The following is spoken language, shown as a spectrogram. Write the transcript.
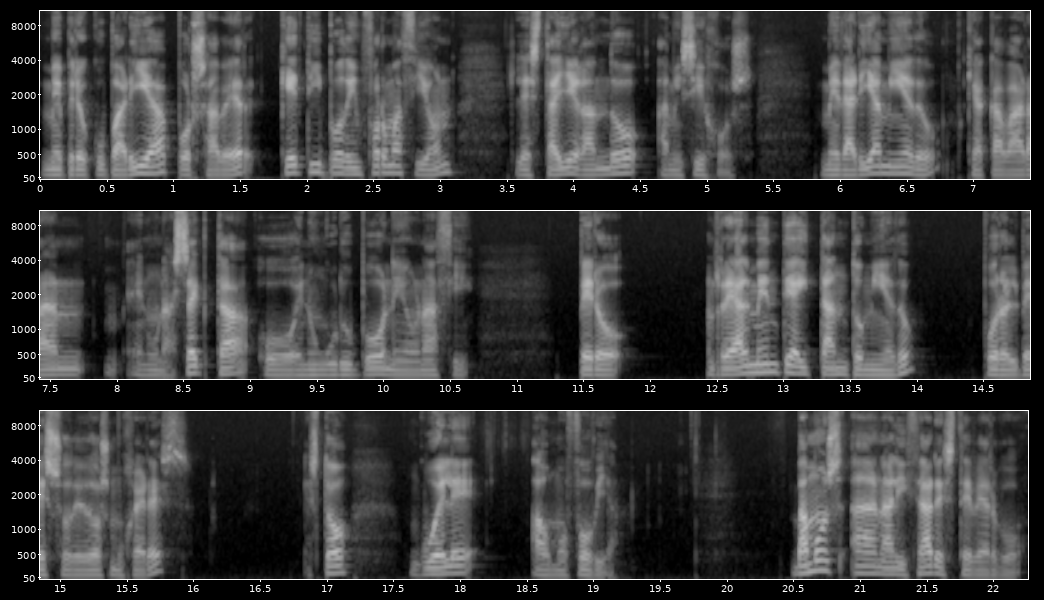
me preocuparía por saber qué tipo de información le está llegando a mis hijos. Me daría miedo que acabaran en una secta o en un grupo neonazi. Pero, ¿realmente hay tanto miedo por el beso de dos mujeres? Esto huele a homofobia. Vamos a analizar este verbo,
